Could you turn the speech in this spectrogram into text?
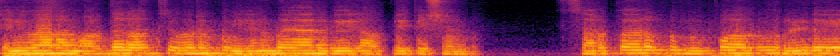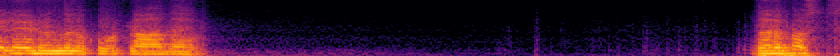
శనివారం అర్ధరాత్రి వరకు ఎనభై ఆరు వేల అప్లికేషన్లు. సర్కారుకు రూపాయలు రెండు వేల ఏడు వందల కోట్ల ఆదాయం. దరఖాస్తు.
